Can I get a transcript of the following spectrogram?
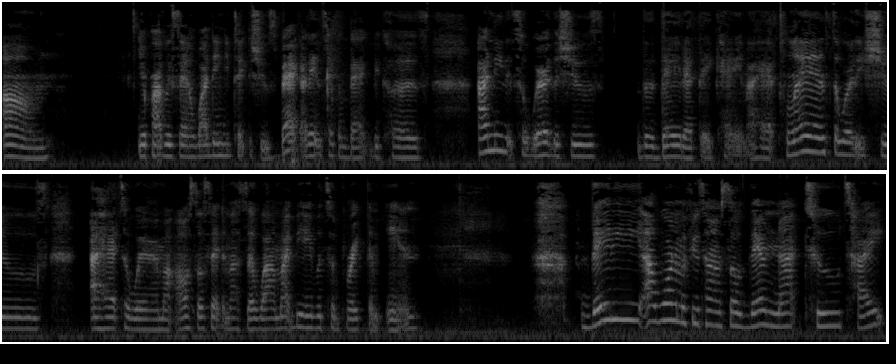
Um, you're probably saying, why didn't you take the shoes back? I didn't take them back because I needed to wear the shoes the day that they came. I had plans to wear these shoes I had to wear them. I also said to myself, well, I might be able to break them in. They, I wore them a few times, so they're not too tight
